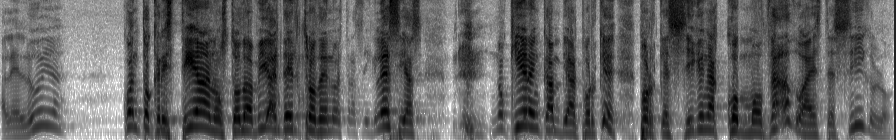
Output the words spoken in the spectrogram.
Aleluya. ¿Cuántos cristianos todavía dentro de nuestras iglesias no quieren cambiar? ¿Por qué? Porque siguen acomodados a este siglo.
